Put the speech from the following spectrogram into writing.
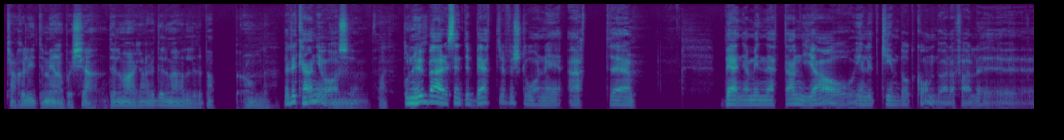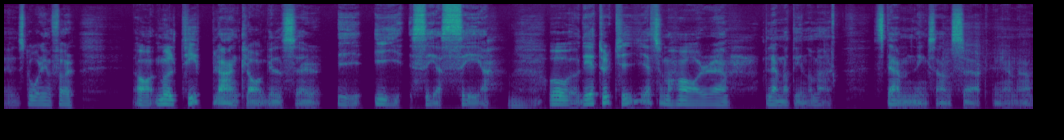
Kanske lite mer än på känn. Till och med, kanske till och med hade lite papper om det. Men det kan ju vara så. Mm, faktiskt. Och nu bär det sig inte bättre förstår ni att eh, Benjamin Netanyahu enligt Kim.com då i alla fall eh, står inför ja, multipla anklagelser i ICC. Mm. Och det är Turkiet som har eh, lämnat in de här stämningsansökningarna.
